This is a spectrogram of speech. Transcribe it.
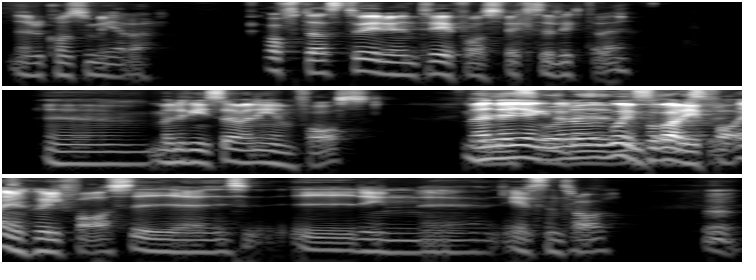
när du konsumerar. Oftast så är det en trefas växelriktare. Eh, Men det finns även en fas. Men Det är det egentligen, det- de det går in på varje det fa, enskild fas i, i din eh, elcentral. Mm.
